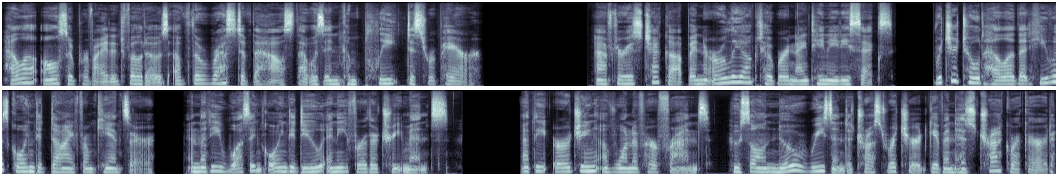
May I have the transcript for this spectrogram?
Hella also provided photos of the rest of the house that was in complete disrepair. After his checkup in early October 1986, Richard told Hella that he was going to die from cancer and that he wasn't going to do any further treatments. At the urging of one of her friends, who saw no reason to trust Richard given his track record,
